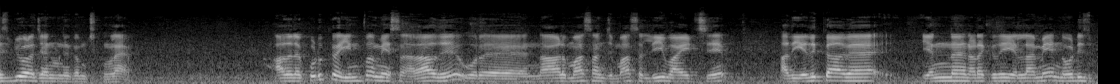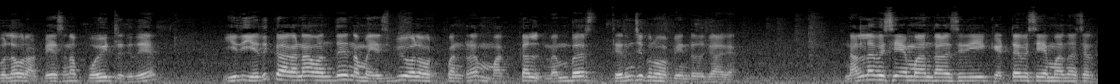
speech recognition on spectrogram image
எஸ்பிஓவில் ஜாயின் பண்ணியிருக்கோம்னு வச்சுக்கோங்களேன். அதில் கொடுக்குற இன்ஃபர்மேஷன் அதாவது ஒரு நாலு மாதம் அஞ்சு மாதம் லீவ் ஆயிடுச்சு. அது எதுக்காக என்ன நடக்குது எல்லாமே நோட்டீஸ் போல் ஒரு அப்டேஷனாக போயிட்டுருக்குது. இது எதுக்காகனா வந்து நம்ம எஸ்பிஓவில் ஒர்க் பண்ணுற மக்கள் மெம்பர்ஸ் தெரிஞ்சுக்கணும் அப்படின்றதுக்காக. நல்ல விஷயமா இருந்தாலும் சரி கெட்ட விஷயமா இருந்தாலும் சரி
